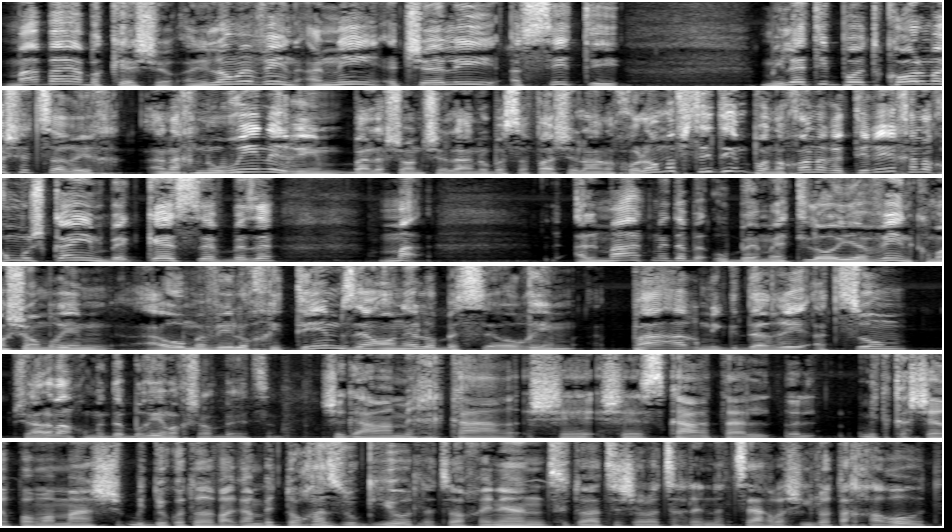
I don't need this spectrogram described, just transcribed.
מה הבעיה בקשר? אני לא מבין, אני את שלי עשיתי מילאתי פה את כל מה שצריך, אנחנו ווינרים בלשון שלנו, בשפה שלנו, אנחנו לא מפסידים פה, נכון? הרי תראי איך אנחנו מושקעים בכסף, בזה. מה, על מה את מדבר? הוא באמת לא יבין, כמו שאומרים, ההוא מביא לו חיטים, זה עונה לו בשעורים. פער מגדרי עצום, שעליו אנחנו מדברים עכשיו בעצם. שגם המחקר ש, שהזכרת מתקשר פה ממש בדיוק אותו דבר, גם בתוך הזוגיות, לצורך העניין, סיטואציה שלא צריך לנצח, אבל שהיא לא תחרות.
